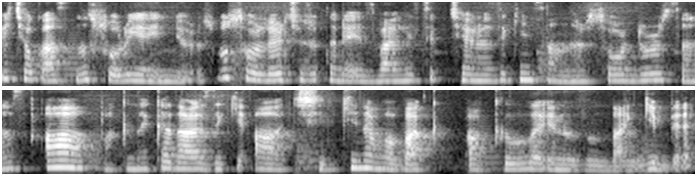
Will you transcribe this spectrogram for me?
birçok aslında soru yayınlıyoruz. Bu soruları çocuklara ezberletip çevrenizdeki insanlara sordurursanız aa bak ne kadar zeki, aa çirkin ama bak akıllı en azından gibi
